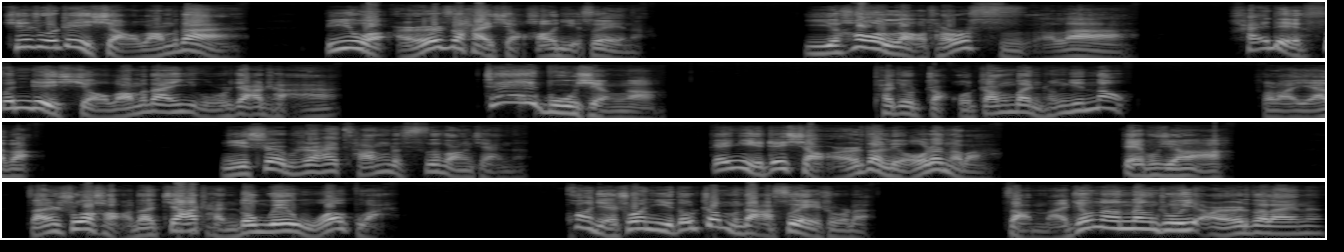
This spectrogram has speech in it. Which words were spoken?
心说这小王八蛋比我儿子还小好几岁呢，以后老头死了还得分这小王八蛋一股家产，这不行啊！他就找张半成去闹，说老爷子。你是不是还藏着私房钱呢？给你这小儿子留着呢吧？这不行啊！咱说好的家产都归我管。况且说你都这么大岁数了，怎么就能弄出一儿子来呢？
